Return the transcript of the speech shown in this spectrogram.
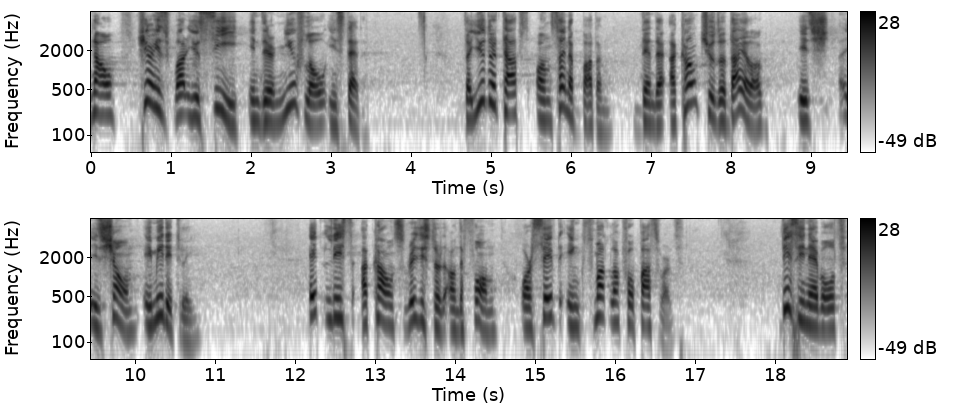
Now, here is what you see in their new flow instead. The user taps on Sign Up button. Then the Account Chooser dialog is, sh is shown immediately. It lists accounts registered on the form or saved in Smart Lock for passwords. This enables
